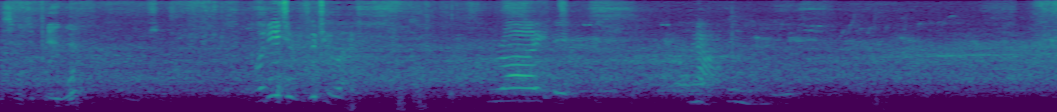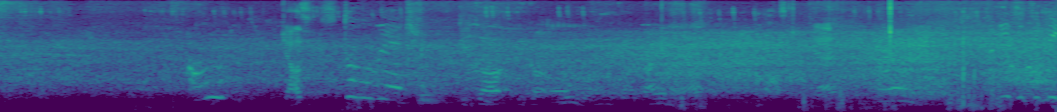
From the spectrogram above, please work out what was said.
This one's the blue one. I need to put it right. Right now. Oh, Jas. storage. You've got, you've oh, got a blue one. You've got Ryan in there. Yeah. Oh,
